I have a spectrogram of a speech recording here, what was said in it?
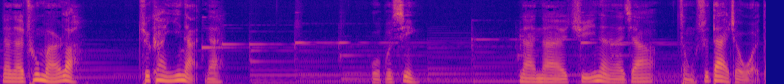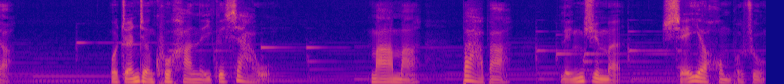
奶奶出门了，去看姨奶奶。我不信，奶奶去姨奶奶家总是带着我的。我整整哭喊了一个下午，妈妈、爸爸、邻居们，谁也哄不住。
